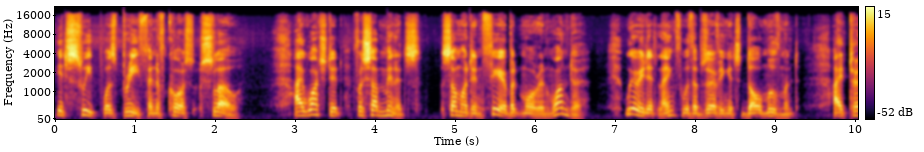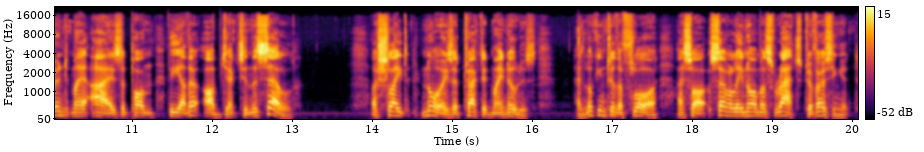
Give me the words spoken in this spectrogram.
Its sweep was brief and, of course, slow. I watched it for some minutes, somewhat in fear, but more in wonder. Wearied at length with observing its dull movement, I turned my eyes upon the other objects in the cell. A slight noise attracted my notice, and looking to the floor, I saw several enormous rats traversing it.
